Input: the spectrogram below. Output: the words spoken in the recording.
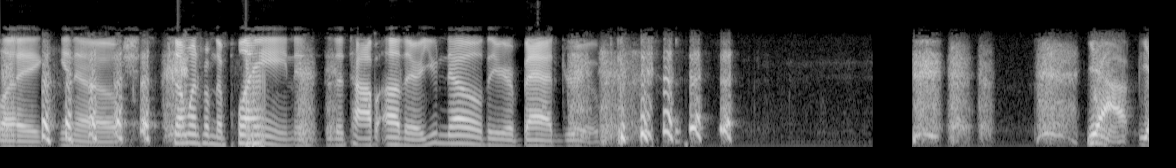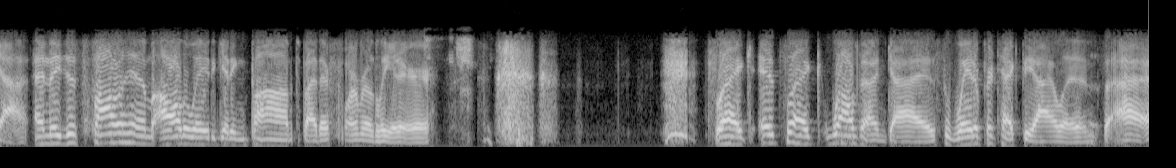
like, you know, someone from the plane is the top other, you know that you're a bad group. yeah, yeah, and they just follow him all the way to getting bombed by their former leader. it's like it's like, well done, guys. Way to protect the islands. I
